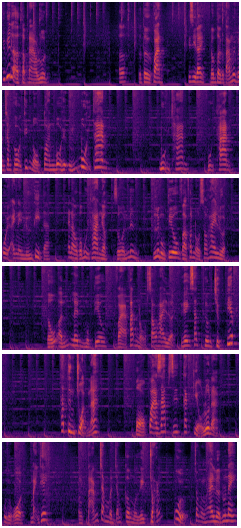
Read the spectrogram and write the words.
Chưa biết là ở tập nào luôn. Ơ ờ, từ từ khoan. Cái gì đây? Đồng thời có 80% cơ hội kích nổ toàn bộ hiệu ứng bụi than. Bụi than bụi than. Ôi anh này nướng thịt à? Hay nào có bụi than nhở? Dấu ấn lên lên mục tiêu và phát nổ sau hai lượt dấu ấn lên mục tiêu và phát nổ sau hai lượt, gây sát thương trực tiếp. Sát thương chuẩn á. Bỏ qua giáp giữa các kiểu luôn à. Ui dồi ôi, mạnh thế. Bằng 800% công mà gây choáng. Ui, trong vòng hai lượt luôn này.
